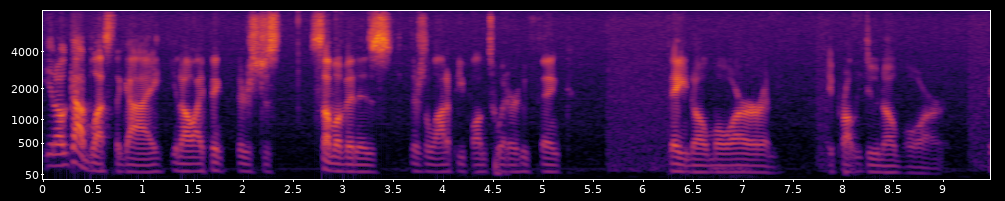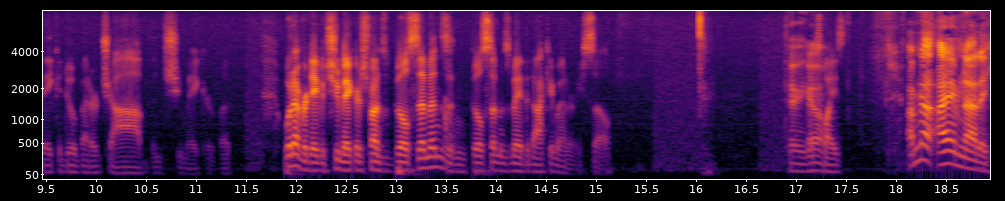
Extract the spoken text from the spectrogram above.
you know, God bless the guy. You know, I think there's just some of it is there's a lot of people on Twitter who think they know more and they probably do know more. They could do a better job than Shoemaker. But whatever, David Shoemaker's friends with Bill Simmons, and Bill Simmons made the documentary. So There you that's go. why he's I'm not. I am not a,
